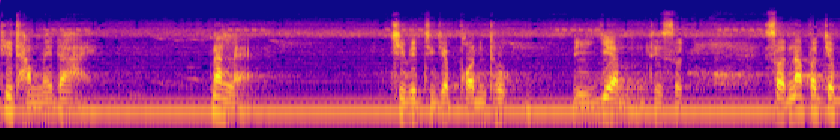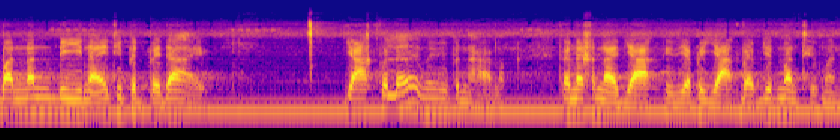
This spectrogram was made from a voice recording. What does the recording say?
ที่ทำไม่ได้ นั่นแหละ ชีวิตจึงจะพ้นทุกข์ดีเยี่ยมที่สุด ส่วนณปัจจุบันนั้นดีไหนที่เป็นไปได้ อยากไปเลยไม่มีปัญหาหรอกแต่ในขณะอยากนี่อย่าไปอยากแบบยึดมั่นถือมั่น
